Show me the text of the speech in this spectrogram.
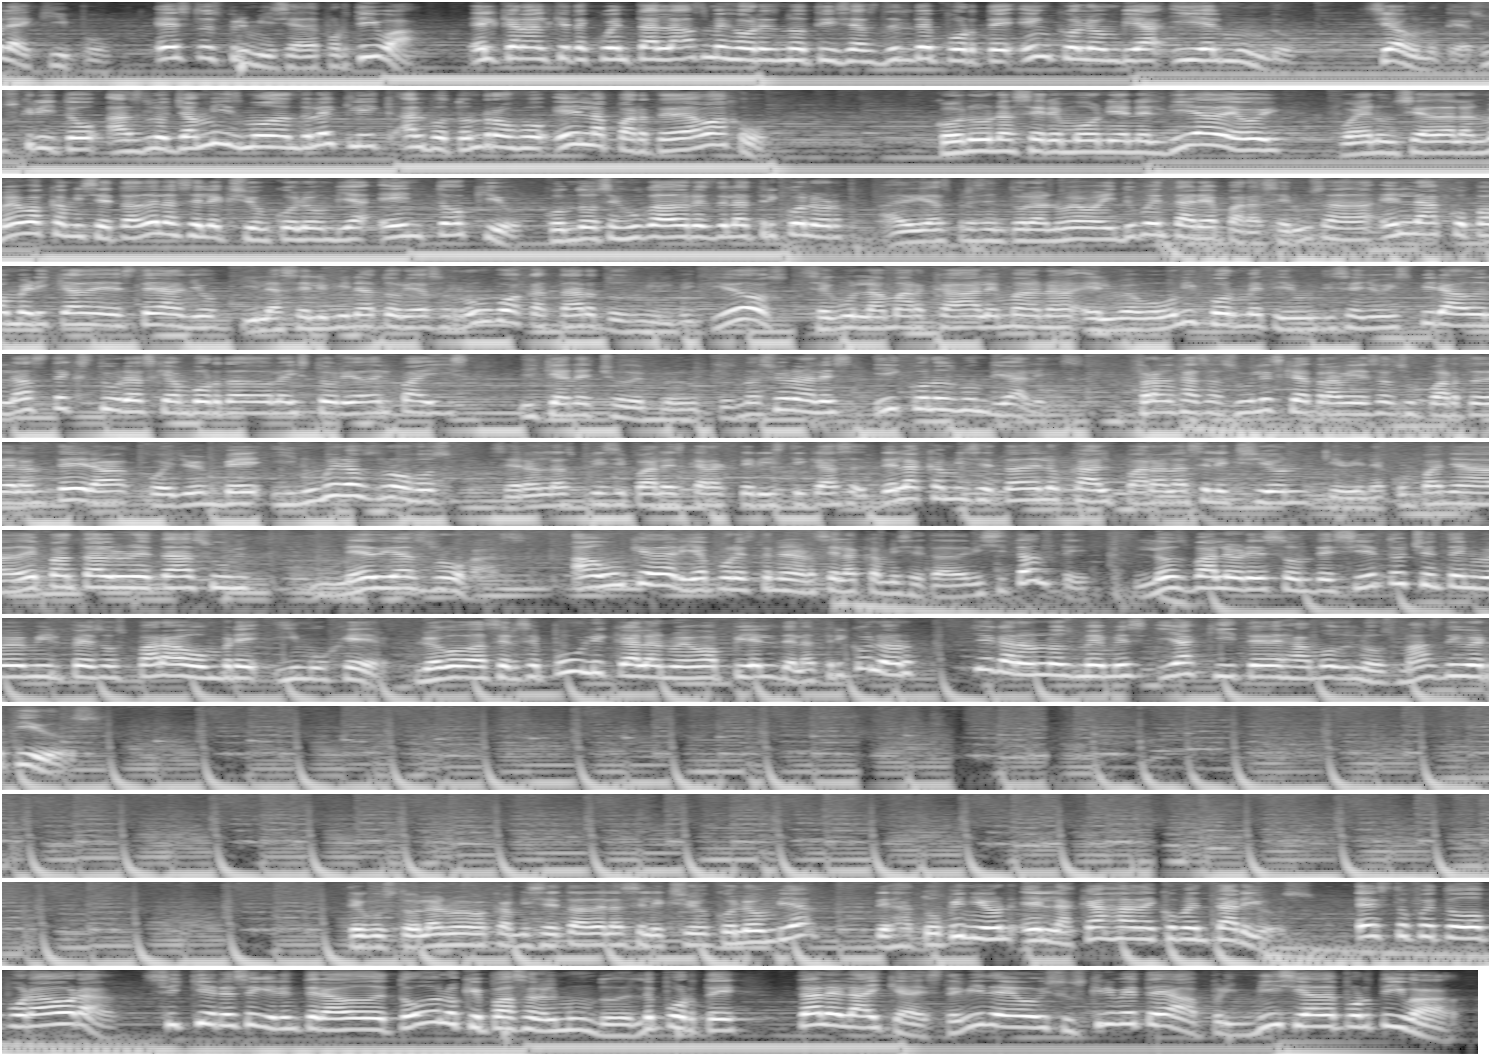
Hola equipo, esto es Primicia Deportiva, el canal que te cuenta las mejores noticias del deporte en Colombia y el mundo. Si aún no te has suscrito, hazlo ya mismo dándole clic al botón rojo en la parte de abajo. Con una ceremonia en el día de hoy, fue anunciada la nueva camiseta de la selección Colombia en Tokio. Con 12 jugadores de la tricolor, Adidas presentó la nueva indumentaria para ser usada en la Copa América de este año y las eliminatorias rumbo a Qatar 2022. Según la marca alemana, el nuevo uniforme tiene un diseño inspirado en las texturas que han bordado la historia del país y que han hecho de productos nacionales íconos mundiales. Franjas azules que atraviesan su parte delantera, cuello en B y números rojos serán las principales características de la camiseta de local para la selección que viene acompañada de pantaloneta azul y medias rojas. Aún quedaría por estrenarse la camiseta de visitante. Los valores son de 189 mil pesos para hombre y mujer. Luego de hacerse pública la nueva piel de la tricolor, llegaron los memes y aquí te dejamos los más divertidos. ¿Te gustó la nueva camiseta de la Selección Colombia? Deja tu opinión en la caja de comentarios. Esto fue todo por ahora. Si quieres seguir enterado de todo lo que pasa en el mundo del deporte, dale like a este video y suscríbete a Primicia Deportiva.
